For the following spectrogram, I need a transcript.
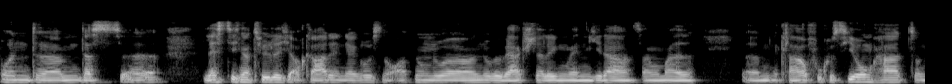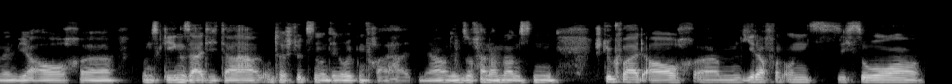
Und ähm, das äh, lässt sich natürlich auch gerade in der Größenordnung nur, nur bewerkstelligen, wenn jeder, sagen wir mal, ähm, eine klare Fokussierung hat und wenn wir auch äh, uns gegenseitig da unterstützen und den Rücken frei halten. Ja? Und insofern haben wir uns ein Stück weit auch ähm, jeder von uns sich so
